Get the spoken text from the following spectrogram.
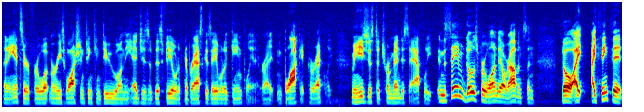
an answer for what Maurice Washington can do on the edges of this field if Nebraska's able to game plan it right and block it correctly. I mean, he's just a tremendous athlete. And the same goes for Wan'Dale Robinson, though I, I think that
